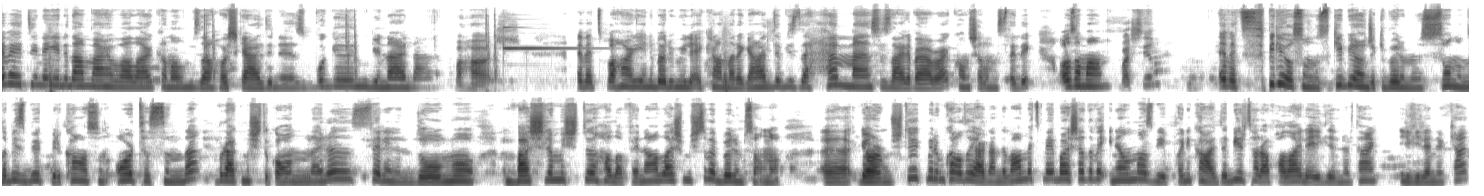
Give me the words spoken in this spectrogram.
Evet, yine yeniden merhabalar kanalımıza hoş geldiniz. Bugün günlerden Bahar. Evet, Bahar yeni bölümüyle ekranlara geldi. Biz de hemen sizlerle beraber konuşalım istedik. O zaman Başlayalım. evet biliyorsunuz ki bir önceki bölümün sonunda biz büyük bir kaosun ortasında bırakmıştık onları. Seren'in doğumu başlamıştı, hala fenalaşmıştı ve bölüm sonu e, görmüştük. Bölüm kaldığı yerden devam etmeye başladı ve inanılmaz bir panik halde bir taraf halayla ilgilenirken, ilgilenirken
